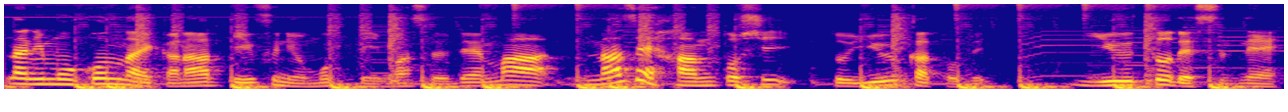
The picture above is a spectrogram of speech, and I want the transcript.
何も起こんないかなっていうふうに思っています。で、まあ、なぜ半年というかと言うとですね、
